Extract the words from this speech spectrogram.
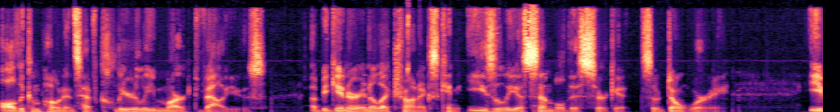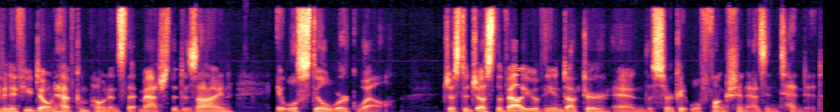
All the components have clearly marked values. A beginner in electronics can easily assemble this circuit, so don't worry. Even if you don't have components that match the design, it will still work well. Just adjust the value of the inductor and the circuit will function as intended.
